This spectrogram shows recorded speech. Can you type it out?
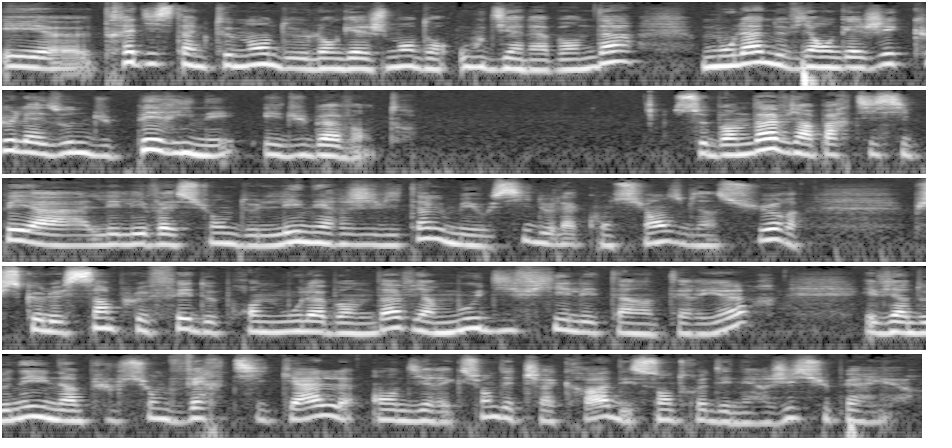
Et euh, très distinctement de l'engagement dans Uddiyana Bandha, Mula ne vient engager que la zone du périnée et du bas-ventre. Ce bandha vient participer à l'élévation de l'énergie vitale, mais aussi de la conscience, bien sûr, puisque le simple fait de prendre Mula Bandha vient modifier l'état intérieur et vient donner une impulsion verticale en direction des chakras, des centres d'énergie supérieurs.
